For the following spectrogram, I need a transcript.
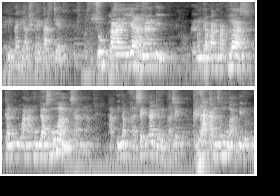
Ya ini tadi harus dari target. Supaya nanti mendapat 14 dan itu anak muda semua misalnya. Artinya basicnya dari basic gerakan semua gitu loh.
